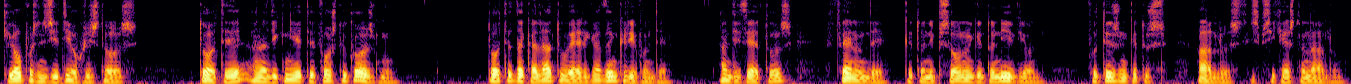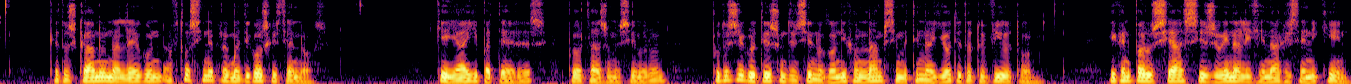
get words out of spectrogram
και όπως ζητεί ο Χριστός, τότε αναδεικνύεται φως του κόσμου. Τότε τα καλά του έργα δεν κρύβονται. Αντιθέτως, φαίνονται και των υψώνων και των ίδιων, φωτίζουν και τους άλλους, τις ψυχές των άλλων και τους κάνουν να λέγουν αυτός είναι πραγματικός χριστιανός. Και οι Άγιοι Πατέρες που εορτάζουμε σήμερα, που τους συγκροτήσουν την σύνοδο, είχαν λάμψει με την αγιότητα του βίου των. Είχαν παρουσιάσει ζωή αληθινά χριστιανική.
